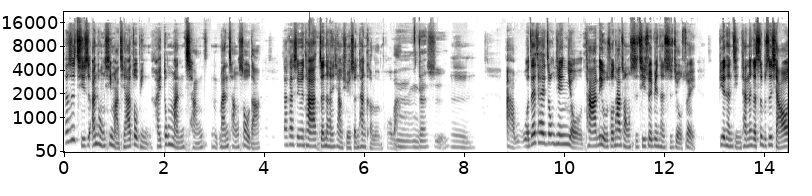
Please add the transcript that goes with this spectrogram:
但是其实安童戏嘛其他作品还都蛮长蛮长寿的啊，大概是因为他真的很想学神探可伦坡吧？嗯，应该是。嗯啊，我在猜中间有他，例如说他从十七岁变成十九岁，变成警探，那个是不是想要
